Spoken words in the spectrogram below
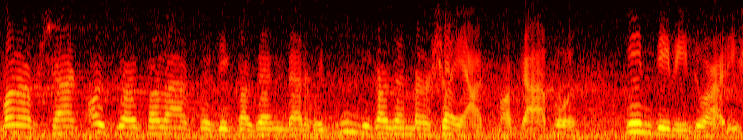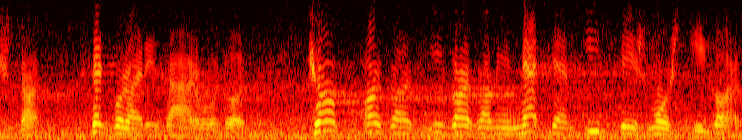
manapság azzal találkozik az ember, hogy mindig az ember saját magából, individualista, szekularizálódott. Csak az az igaz, ami nekem itt és most igaz.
